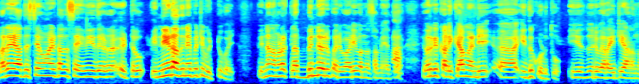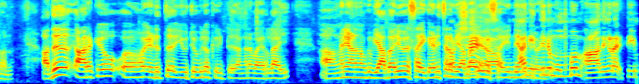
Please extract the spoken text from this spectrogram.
വളരെ യാദൃശ്ചികമായിട്ട് അത് സേവ് ചെയ്ത് ഇട്ടു പിന്നീട് അതിനെപ്പറ്റി വിട്ടുപോയി. പിന്നെ നമ്മുടെ ക്ലബിന്റെ ഒരു പരിപാടി വന്ന സമയത്ത് ഇവർക്ക് കളിക്കാൻ വേണ്ടി ഇത് കൊടുത്തു. ഈ ഇതൊരു വെറൈറ്റി ആണെന്ന് പറഞ്ഞു. അത് ആരൊക്കെയോ എടുത്ത് യൂട്യൂബിലൊക്കെ ഇട്ട് അങ്ങനെ വൈറലായി. അങ്ങനെയാണ് നമുക്ക് വ്യാപാരി വ്യവസായി കേണിച്ചിറ വ്യാപാരി വ്യവസായി ഞാൻ ഇതിന് മുമ്പും നിങ്ങളുടെ ടീം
